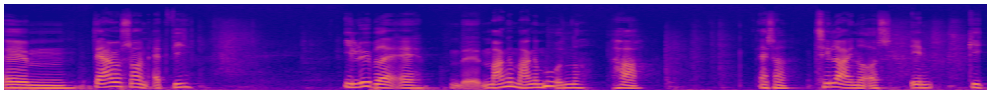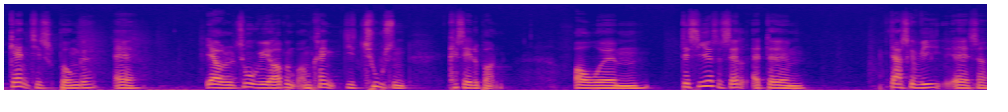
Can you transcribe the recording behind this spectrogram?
Øhm, det er jo sådan, at vi i løbet af øh, mange, mange måneder har altså tilegnet os en gigantisk bunke af, jeg vil to, vi er oppe omkring de 1000 kassettebånd. Og øhm, det siger sig selv, at øhm, der skal vi altså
